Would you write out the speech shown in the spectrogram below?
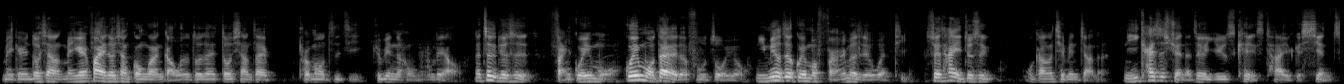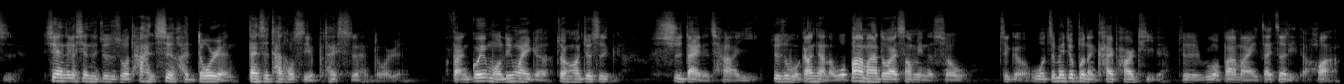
每个人都像每个人发言都像公关稿，或者都在都像在 promote 自己，就变得很无聊。那这个就是反规模，规模带来的副作用。你没有这个规模，反而没有这个问题。所以它也就是我刚刚前面讲的，你一开始选的这个 use case，它有个限制。现在这个限制就是说，它很适合很多人，但是它同时也不太适合很多人。反规模另外一个状况就是世代的差异，就是我刚讲的，我爸妈都在上面的时候。这个我这边就不能开 party 了，就是如果爸妈也在这里的话，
